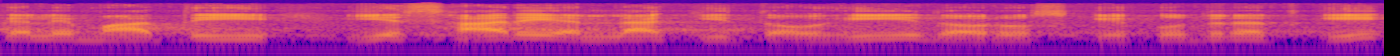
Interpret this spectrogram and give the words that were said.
कलमाती ये सारे अल्लाह की तोहद और उसके कुदरत की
